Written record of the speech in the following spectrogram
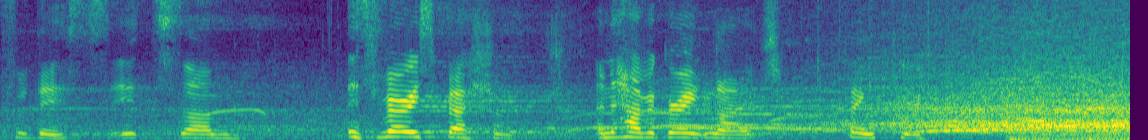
for this. It's, um, it's very special. And have a great night. Thank you.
